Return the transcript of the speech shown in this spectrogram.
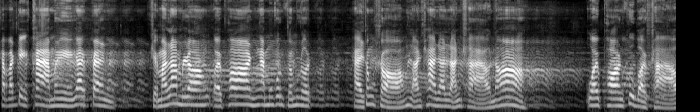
สวัสดีค่ะมือยายแป้นจะมาล่ำลองอวยพรงานมงคลสมรสให้ทั้งสองหลานชายและหลานสาวเนาะอวยพรคู่บ่าวสาว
